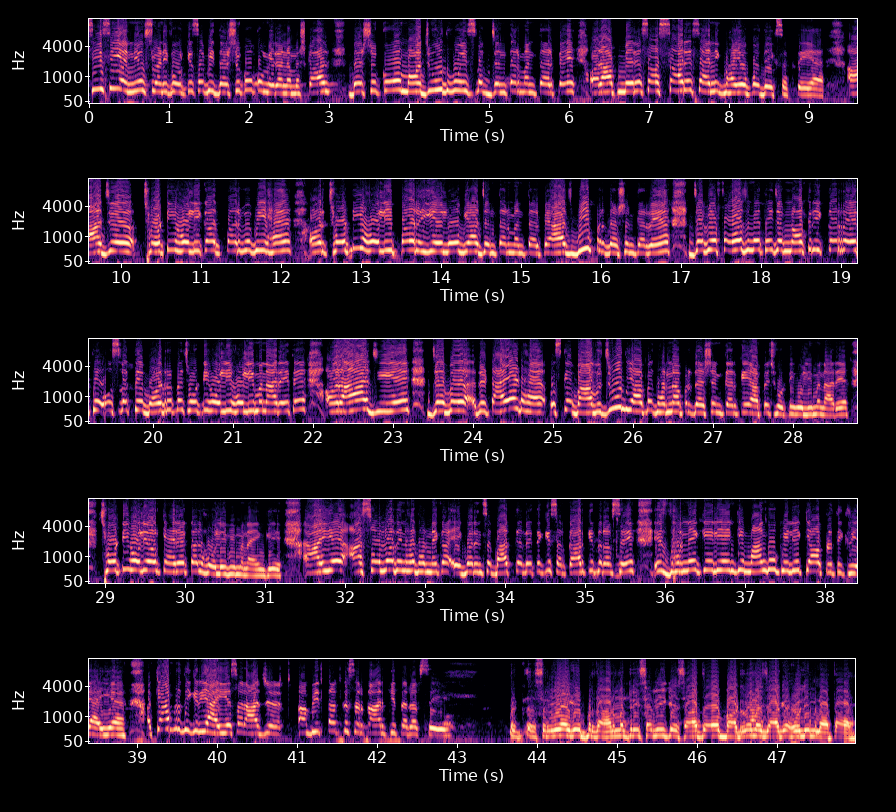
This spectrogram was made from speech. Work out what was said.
CCN news 24 के सभी दर्शकों को मेरा नमस्कार। दर्शकों, मौजूद हूँ इस वक्त जंतर मंतर पे और आप मेरे साथ सारे सैनिक भाइयों को देख सकते हैं। आज छोटी होली का पर्व भी है और छोटी होली पर ये लोग यहाँ जंतर मंतर पे आज भी प्रदर्शन कर रहे हैं। जब ये फौज में थे, जब नौकरी कर रहे थे, उस वक्त ये बॉर्डर पे छोटी होली होली मना रहे थे और आज ये जब रिटायर्ड है, उसके बावजूद यहाँ पे धरना प्रदर्शन करके यहाँ पे छोटी होली मना रहे हैं। छोटी होली और कह रहे हैं कल होली भी मनाएँगे। आइए, आज सोलह दिन है धरने का, एक बार इनसे बात कर लेते हैं कि सरकार की तरफ़ से इस धरने के लिए, इनकी मांगों के लिए क्या प्रतिक्रिया आई है? क्या प्रतिक्रिया आई है सर, आज, अभी तक सरकार की तरफ़ से? श्रेय है कि प्रधानमंत्री सभी के साथ बॉर्डरों में जाके होली मनाता है।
